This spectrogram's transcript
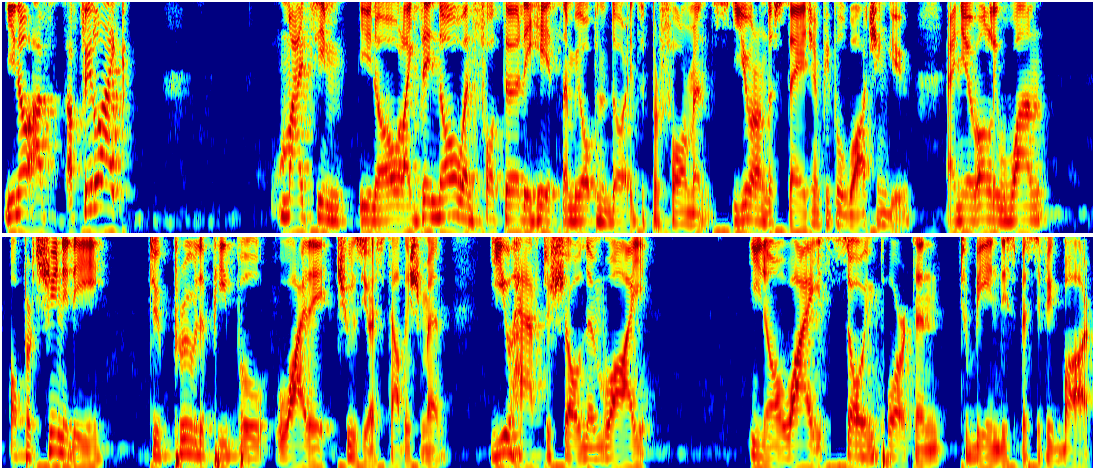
you know, I, I feel like my team, you know, like they know when 4:30 hits and we open the door, it's a performance. You're on the stage and people watching you, and you have only one opportunity to prove the people why they choose your establishment. You have to show them why, you know, why it's so important to be in this specific bar.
